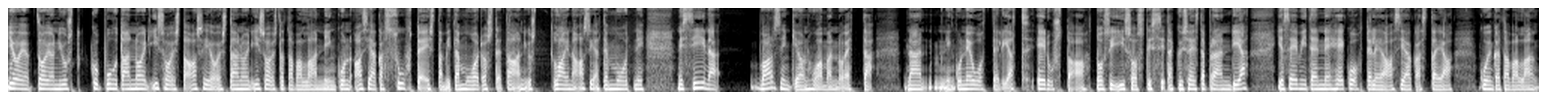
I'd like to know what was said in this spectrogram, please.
Joo, ja toi on just, kun puhutaan noin isoista asioista ja noin isoista tavallaan niin kuin asiakassuhteista, mitä muodostetaan, just laina-asiat ja muut, niin, niin siinä varsinkin on huomannut, että nämä niin kuin neuvottelijat edustaa tosi isosti sitä kyseistä brändiä ja se, miten ne he kohtelee asiakasta ja kuinka tavallaan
